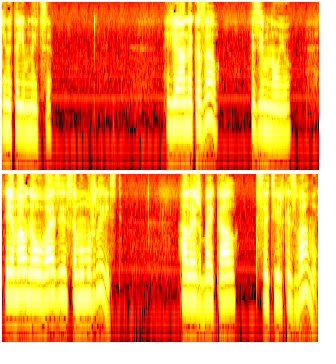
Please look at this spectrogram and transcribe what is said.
і не таємниця. Я не казав зі мною, я мав на увазі саму можливість. Але ж Байкал це тільки з вами,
